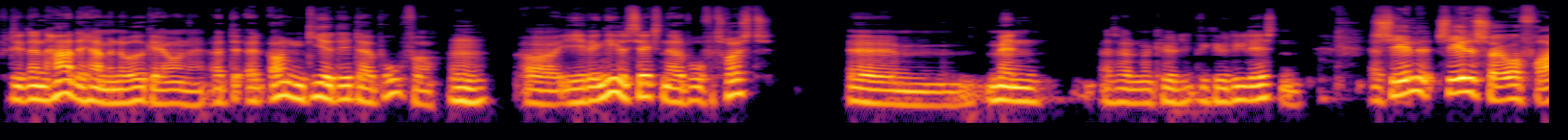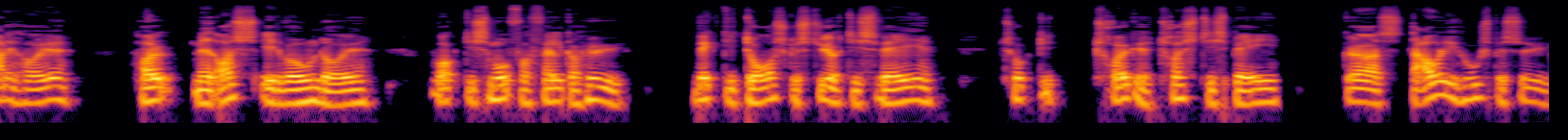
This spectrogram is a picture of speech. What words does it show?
Fordi den har det her med nådegaverne, at, at ånden giver det, der er brug for. Mm. Og i evangelieteksten er der brug for trøst. Øhm, men, altså, man kan jo, vi kan jo lige læse den. Sjæle, sjæle sørger fra det høje. Hold med os et vågent øje. Vogt de små for falk og hø. Væk de dorske, styrk de svage. Tug de trygge, trøst de spage. Gør os daglig husbesøg.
